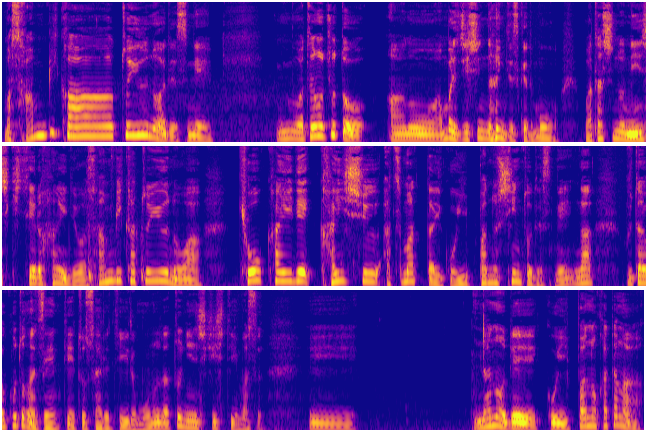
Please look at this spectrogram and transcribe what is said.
まあ、賛美歌というのはですね、私もちょっと、あの、あんまり自信ないんですけども、私の認識している範囲では賛美歌というのは、教会で改宗集まったこう一般の信徒ですね、が歌うことが前提とされているものだと認識しています。えーなので、こう一般の方が、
